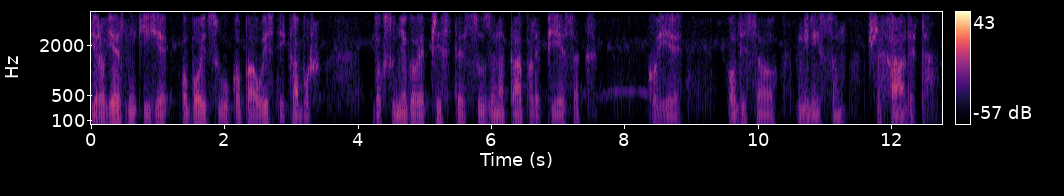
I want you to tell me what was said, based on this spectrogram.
Vjerovjesnik ih je obojicu ukopao u isti kabur, dok su njegove čiste suze natapale pjesak koji je odisao mirisom šehadeta.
